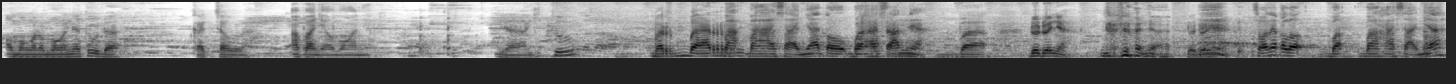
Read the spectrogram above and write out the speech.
omongan-omongannya tuh udah kacau lah. Apanya omongannya? Ya gitu. Barbar. Ba- bahasanya atau bahasannya? Ba dua-duanya. Dua-duanya. Dua-duanya. Soalnya kalau ba- bahasanya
